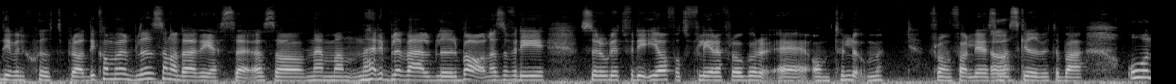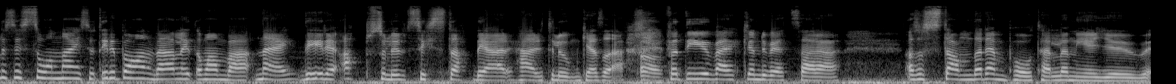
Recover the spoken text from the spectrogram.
Det är väl skitbra. Det kommer väl bli såna där resor alltså, när, man, när det väl blir barn. Alltså, för det är så roligt för det, jag har fått flera frågor eh, om Tulum. Från följare som ja. har skrivit och bara Åh det ser så nice ut, är det barnvänligt? Och man bara nej det är det absolut sista det är här i Tulum kan jag säga. Ja. För det är ju verkligen du vet så här. Alltså standarden på hotellen är ju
